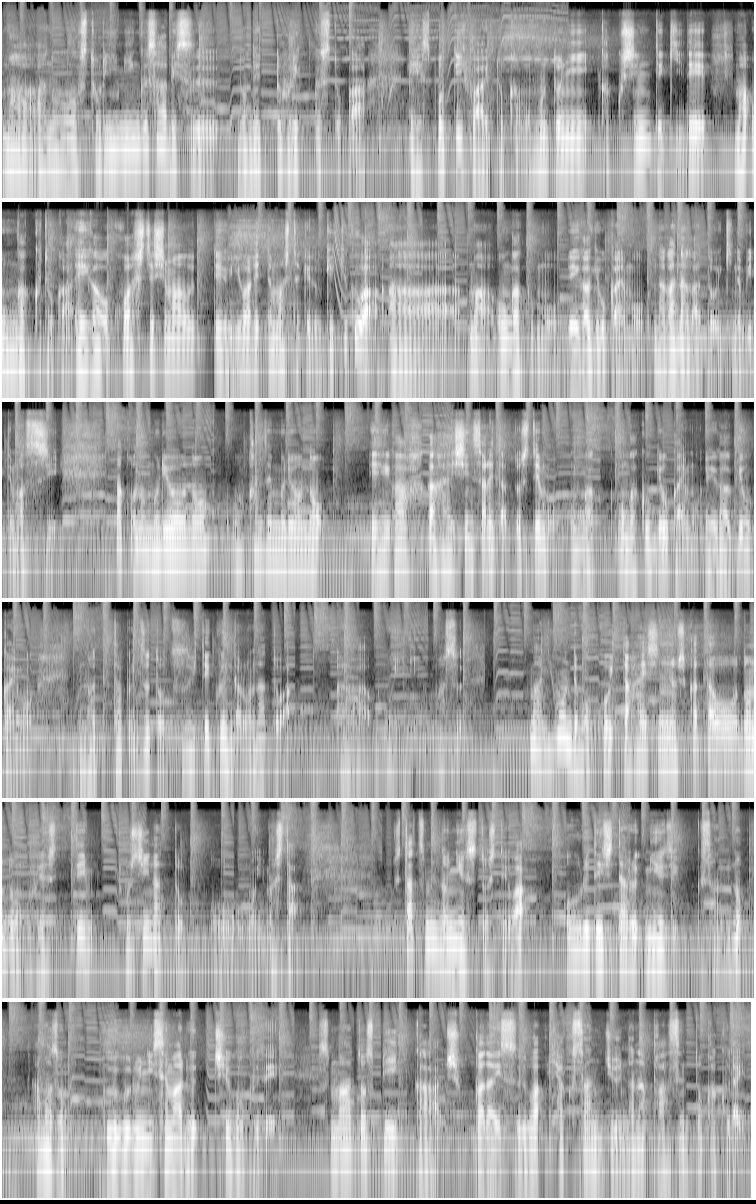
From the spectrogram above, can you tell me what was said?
まあ、あの、ストリーミングサービスの Netflix とか、えー、Spotify とかも本当に革新的で、まあ、音楽とか映画を壊してしまうって言われてましたけど、結局は、あまあ、音楽も映画業界も長々と生き延びてますし、まあ、この無料の、完全無料の映画が配信されたとしても、音楽音楽業界も映画業界も、まあ、多分ずっと続いていくんだろうなとは思います。まあ、日本でもこういった配信の仕方をどんどん増やしてほしいなと思いました。2つ目のニュースとしては、オールデジタルミュージックさんの Amazon、Google に迫る中国勢、スマートスピーカー出荷台数は137%拡大、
